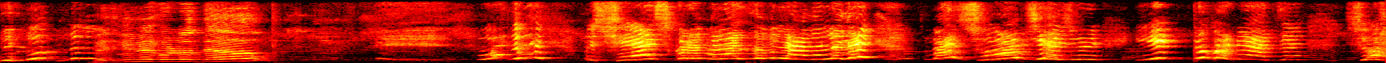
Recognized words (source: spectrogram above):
দেব না বেজবিনের কোটা দাও। শেষ করে ফেলাই তুমি লাগা লাগাই মানে সব শেষ করে একটুখানি আছে সব।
